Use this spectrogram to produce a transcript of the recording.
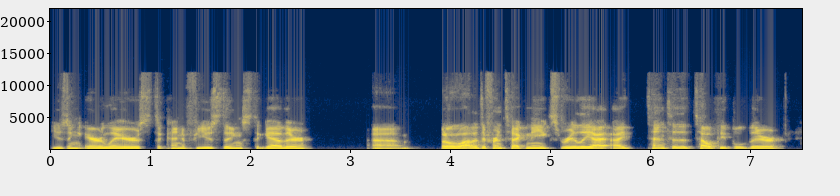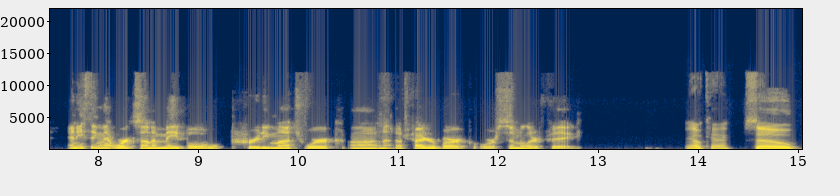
using air layers to kind of fuse things together. Um, but a lot of different techniques. Really, I, I tend to tell people there anything that works on a maple will pretty much work on a tiger bark or similar fig. Okay. So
